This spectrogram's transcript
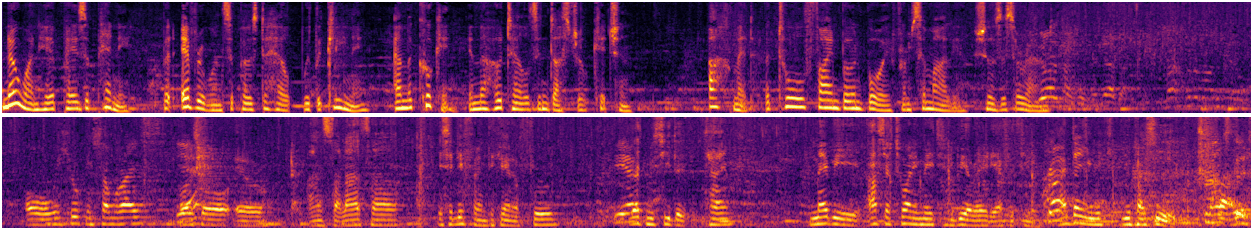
No one here pays a penny, but everyone's supposed to help with the cleaning and the cooking in the hotel's industrial kitchen. Ahmed, a tall, fine boned boy from Somalia, shows us around. Oh, we cooking some rice, also uh, and salata. It's a different kind of food. Yeah. Let me see the time. Maybe after 20 minutes it will be ready everything. Right. And then you, you can see it. Smells good.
